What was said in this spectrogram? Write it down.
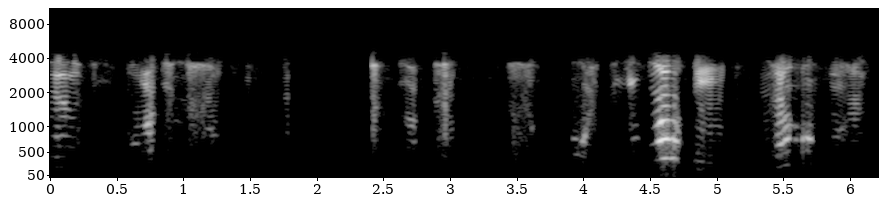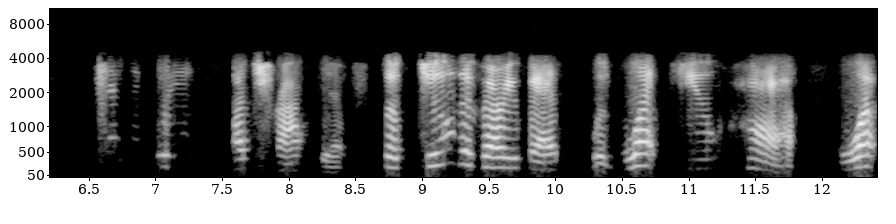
still be organized. attractive. So do the very best with what you have. What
